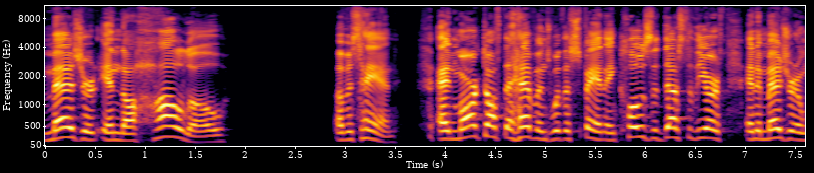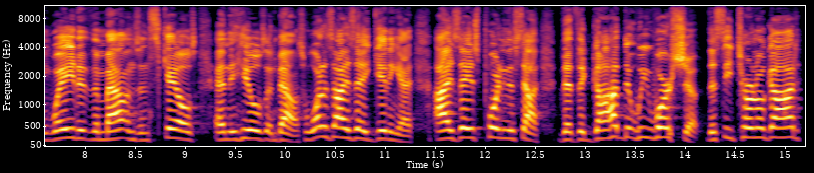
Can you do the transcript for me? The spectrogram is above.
measured in the hollow of his hand and marked off the heavens with a span, and closed the dust of the earth in a measure, and weighed the mountains and scales and the hills and balance. What is Isaiah getting at? Isaiah is pointing this out that the God that we worship, this eternal God,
